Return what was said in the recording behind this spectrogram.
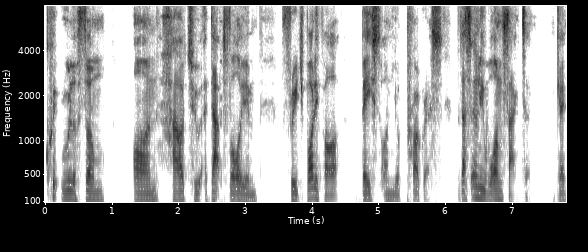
quick rule of thumb on how to adapt volume for each body part based on your progress. But that's only one factor. Okay.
